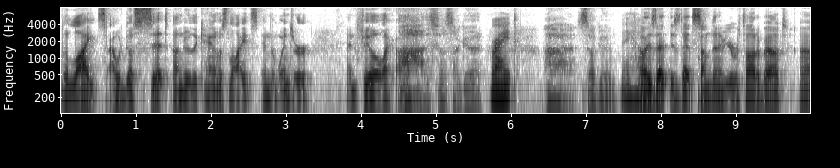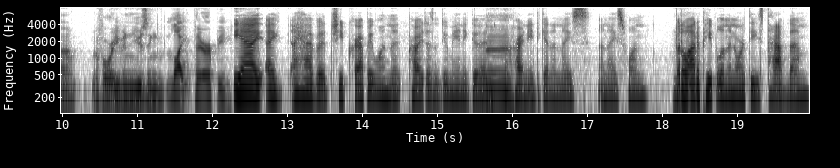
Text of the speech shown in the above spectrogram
the lights. I would go sit under the cannabis lights in the winter, and feel like, ah, this feels so good. Right. Ah, so good. They Oh, is that is that something? Have you ever thought about uh, before even using light therapy? yeah, I, I, I have a cheap, crappy one that probably doesn't do me any good. I Uh. probably need to get a nice a nice one. But a lot of people in the Northeast have them.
